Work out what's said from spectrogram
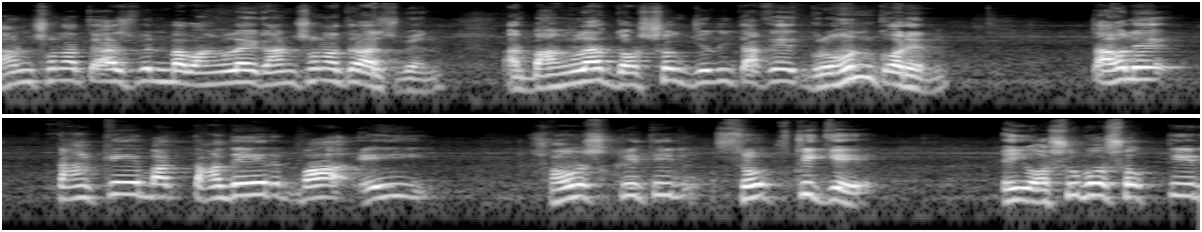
গান শোনাতে আসবেন বা বাংলায় গান শোনাতে আসবেন, আর বাংলার দর্শক যদি তাকে গ্রহণ করেন, তাহলে তাকে বা তাদের বা এই সংস্কৃতির স্রোতটিকে, এই অশুভ শক্তির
